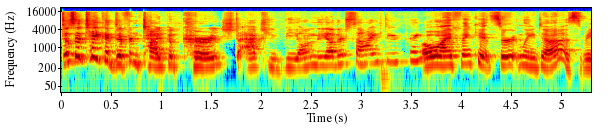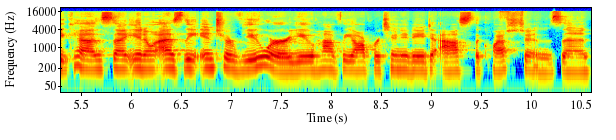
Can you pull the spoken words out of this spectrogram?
does it take a different type of courage to actually be on the other side, do you think? Oh, I think it certainly does because, uh, you know, as the interviewer, you have the opportunity to ask the questions and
